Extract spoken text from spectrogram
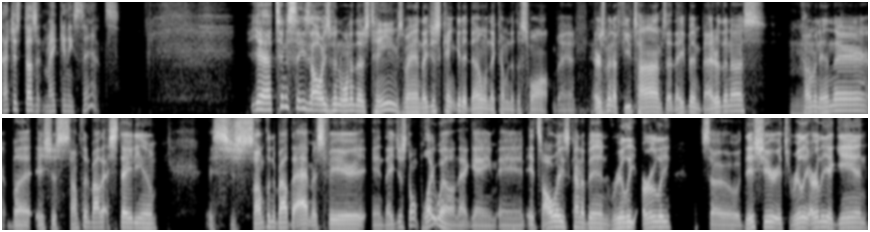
that just doesn't make any sense. Yeah, Tennessee's always been one of those teams, man. They just can't get it done when they come into the swamp, man. There's been a few times that they've been better than us mm-hmm. coming in there, but it's just something about that stadium. It's just something about the atmosphere, and they just don't play well in that game. And it's always kind of been really early. So this year, it's really early again.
